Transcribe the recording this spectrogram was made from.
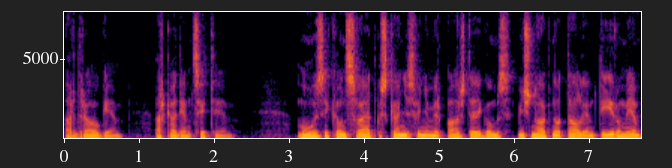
ar draugiem, ar kādiem citiem. Mūzika un svētku skaņas viņam ir pārsteigums, viņš nāk no tāliem tīrumiem,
